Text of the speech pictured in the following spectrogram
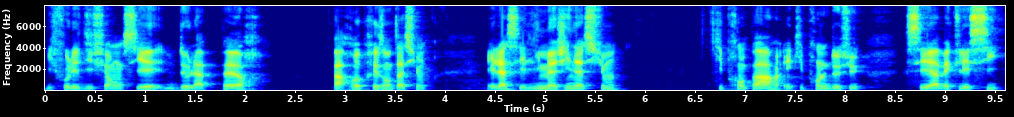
Il faut les différencier de la peur par représentation. Et là, c'est l'imagination qui prend part et qui prend le dessus. c'est avec les si.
